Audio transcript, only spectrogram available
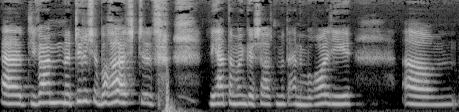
äh, die waren natürlich überrascht. Wie hat man geschafft, mit einem Rolli ähm,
